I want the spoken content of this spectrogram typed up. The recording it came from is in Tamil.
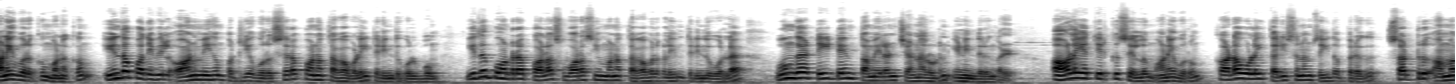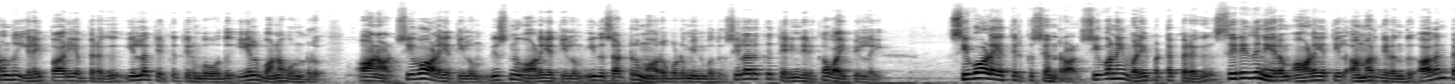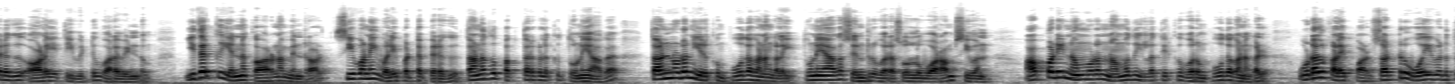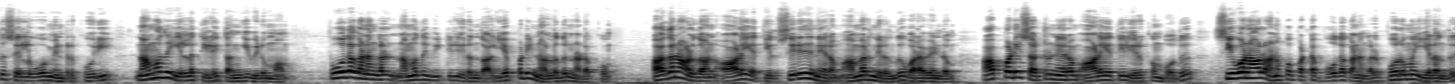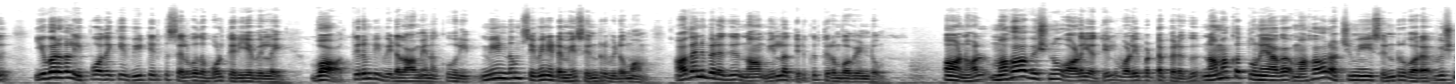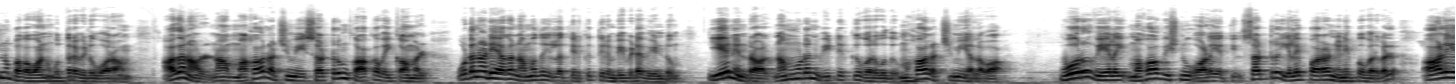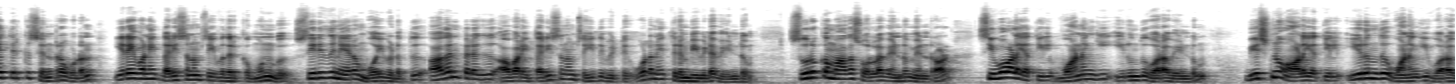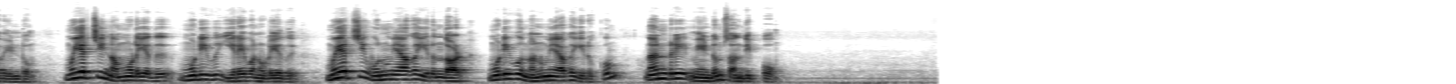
அனைவருக்கும் வணக்கம். இந்த பதிவில் ஆன்மீகம் பற்றிய ஒரு சிறப்பான தகவலை தெரிந்து கொள்வோம். இது போன்ற பல சுவாரஸ்யமான தகவல்களையும் தெரிந்து கொள்ள உங்கள் டீ டைம் தமிழன் சேனலுடன் இணைந்திருங்கள். ஆலயத்திற்கு செல்லும் அனைவரும் கடவுளை தரிசனம் செய்த பிறகு சற்று அமர்ந்து இலைப்பாரிய பிறகு இல்லத்திற்கு திரும்புவது இயல்பான ஒன்று. ஆனால் சிவ ஆலயத்திலும் விஷ்ணு ஆலயத்திலும் இது சற்று மாறுபடும் என்பது சிலருக்கு தெரிந்திருக்க வாய்ப்பில்லை. சிவாலயத்திற்கு சென்றால் சிவனை வழிபட்ட பிறகு சிறிது நேரம் ஆலயத்தில் அமர்ந்திருந்து அதன் பிறகு ஆலயத்தை விட்டு வர வேண்டும். இதற்கு என்ன காரணம் என்றால் சிவனை வழிபட்ட பிறகு தனது பக்தர்களுக்கு துணையாக தன்னுடன் இருக்கும் பூதகணங்களை துணையாக சென்று வர சொல்லுவாராம் சிவன். அப்படி நம்முடன் நமது இல்லத்திற்கு வரும் பூதகணங்கள் உடல் களைப்பால் சற்று ஓய்வெடுத்து செல்லுவோம் என்று கூறி நமது இல்லத்திலே தங்கிவிடுமாம். பூதகணங்கள் நமது வீட்டில் இருந்தால் எப்படி நல்லது நடக்கும்? அதனால்தான் ஆலயத்தில் சிறிது நேரம் அமர்ந்திருந்து வர வேண்டும். அப்படி சற்று நேரம் ஆலயத்தில் இருக்கும்போது சிவனால் அனுப்பப்பட்ட பூதகணங்கள் பொறுமை இழந்து இவர்கள் இப்போதைக்கு வீட்டிற்கு செல்வது போல் தெரியவில்லை. வா திரும்பி விடலாம் என கூறி மீண்டும் சிவனிடமே சென்று விடுமாம். அதன் பிறகு நாம் இல்லத்திற்கு திரும்ப வேண்டும். ஆனால் மகாவிஷ்ணு ஆலயத்தில் வழிபட்ட பிறகு நமக்கு துணையாக மகாலட்சுமியை சென்று வர விஷ்ணு பகவான் உத்தரவிடுவாராம். அதனால் நாம் மகாலட்சுமியை சற்றும் காக்க வைக்காமல் உடனடியாக நமது இல்லத்திற்கு திரும்பிவிட வேண்டும். ஏனென்றால் நம்முடன் வீட்டிற்கு வருவது மகாலட்சுமி அல்லவா? ஒருவேளை மகாவிஷ்ணு ஆலயத்தில் சற்று இளைப்பாற நினைப்பவர்கள் ஆலயத்திற்கு சென்றவுடன் இறைவனை தரிசனம் செய்வதற்கு முன்பு சிறிது நேரம் ஓய்வெடுத்து அதன் பிறகு அவரை தரிசனம் செய்துவிட்டு உடனே திரும்பிவிட வேண்டும். சுருக்கமாக சொல்ல வேண்டும் என்றால் சிவாலயத்தில் வணங்கி இருந்து வர வேண்டும். விஷ்ணு ஆலயத்தில் இருந்து வணங்கி வர வேண்டும். முயற்சி நம்முடையது முடிவு இறைவனுடையது. முயற்சி உண்மையாக இருந்தால் முடிவு நன்மையாக இருக்கும். நன்றி மீண்டும் சந்திப்போம்.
